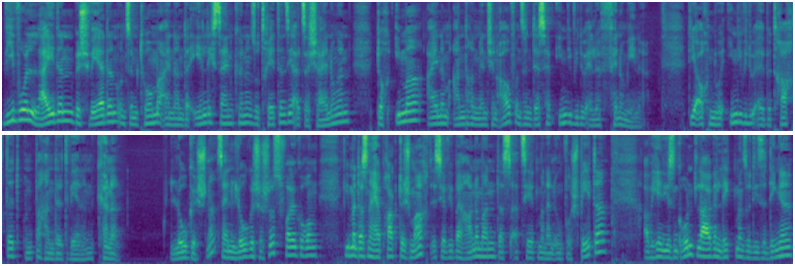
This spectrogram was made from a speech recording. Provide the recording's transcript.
Wie wohl Leiden, Beschwerden und Symptome einander ähnlich sein können, so treten sie als Erscheinungen doch immer einem anderen Menschen auf und sind deshalb individuelle Phänomene, die auch nur individuell betrachtet und behandelt werden können. Logisch, ne? Seine logische Schlussfolgerung. Wie man das nachher praktisch macht, ist ja wie bei Hahnemann, das erzählt man dann irgendwo später. Aber hier in diesen Grundlagen legt man so diese Dinge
